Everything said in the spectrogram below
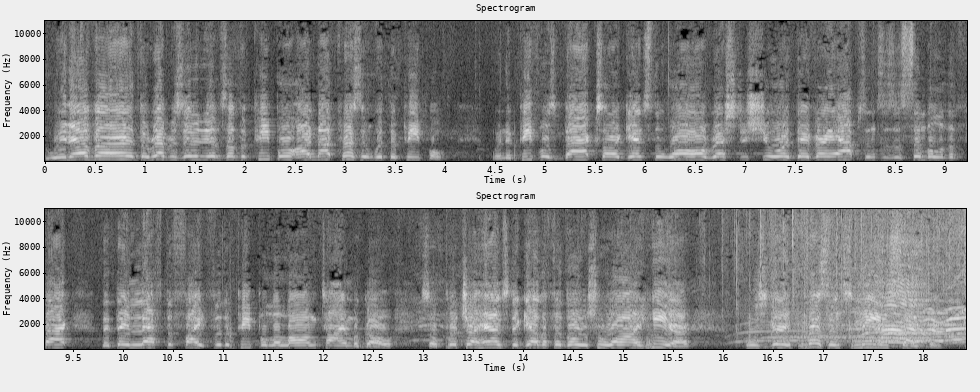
Whenever the representatives of the people are not present with the people, when the people's backs are against the wall, rest assured their very absence is a symbol of the fact that they left the fight for the people a long time ago. So put your hands together for those who are here, whose very presence means something.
